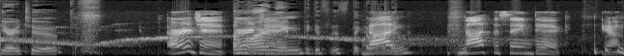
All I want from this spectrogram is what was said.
here to Urgent. Urgent. because it's the Not- alarming. Not the same dick. Yeah.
